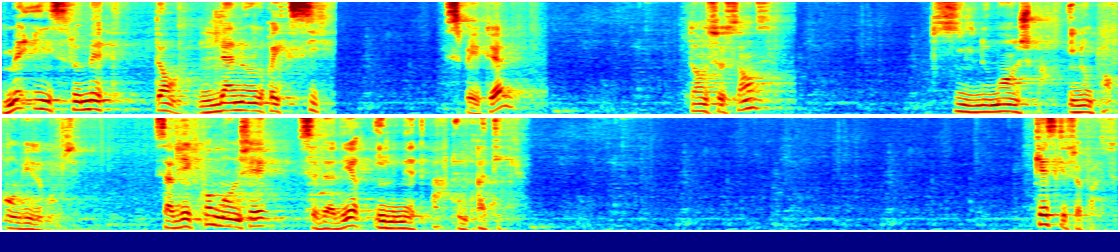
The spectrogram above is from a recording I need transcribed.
Mais ils se mettent dans l'anorexie spirituelle, dans ce sens qu'ils ne mangent pas, ils n'ont pas envie de manger. Ça veut dire comment manger, c'est-à-dire ils ne mettent pas en pratique. Qu'est-ce qui se passe?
